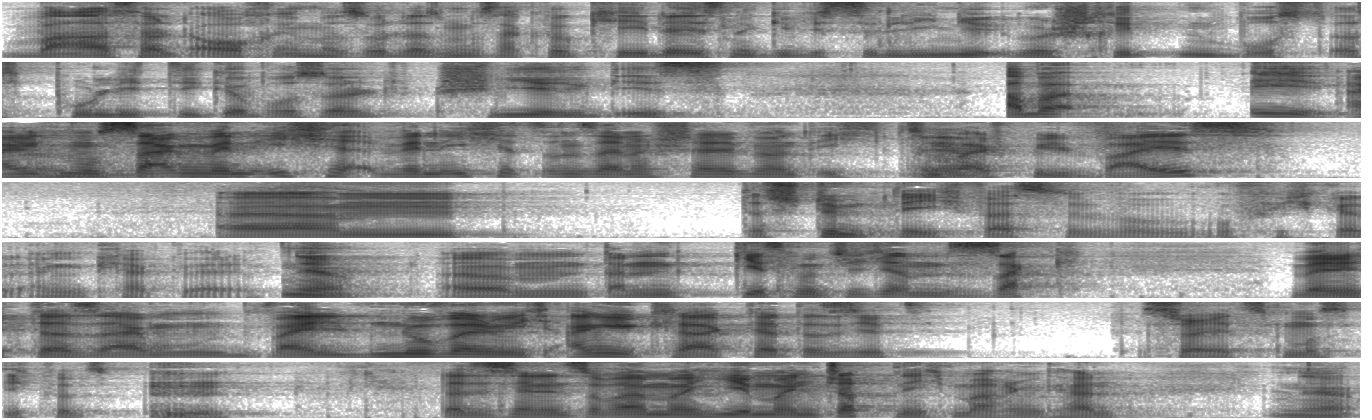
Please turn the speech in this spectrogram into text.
war es halt auch immer so, dass man sagt, okay, da ist eine gewisse Linie überschritten, wo es als Politiker, wo es halt schwierig ist. Aber eh. Aber ich also, muss sagen, wenn ich, wenn ich jetzt an seiner Stelle bin und ich zum ja. Beispiel weiß, ähm, das stimmt nicht, was, wofür ich gerade angeklagt werde. Ja. Ähm, dann geht es mir natürlich den Sack, wenn ich da sagen, weil nur weil er mich angeklagt hat, dass ich jetzt. Sorry, jetzt muss ich kurz. dass ich dann jetzt auf einmal hier meinen Job nicht machen kann. Ja.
